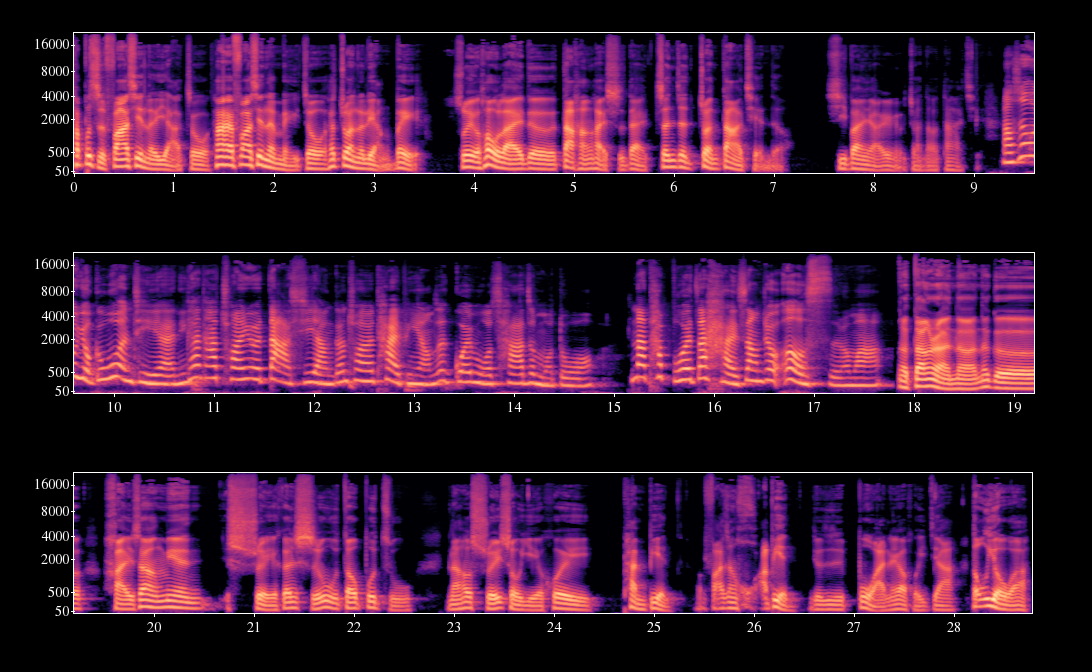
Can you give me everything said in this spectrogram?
他不止发现了亚洲，他还发现了美洲，他赚了两倍。所以后来的大航海时代，真正赚大钱的。西班牙人有赚到大钱。老师，我有个问题哎，你看他穿越大西洋跟穿越太平洋，这规模差这么多，那他不会在海上就饿死了吗？那当然了，那个海上面水跟食物都不足，然后水手也会叛变，发生哗变，就是不玩了要回家，都有啊。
